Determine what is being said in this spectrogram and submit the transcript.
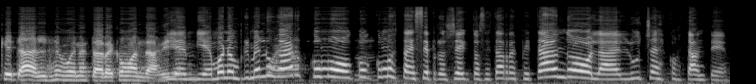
¿Qué tal? Buenas tardes, ¿cómo andás? Bien, bien. Bueno, en primer lugar, ¿cómo, ¿cómo, está ese proyecto? ¿Se está respetando o la lucha es constante?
